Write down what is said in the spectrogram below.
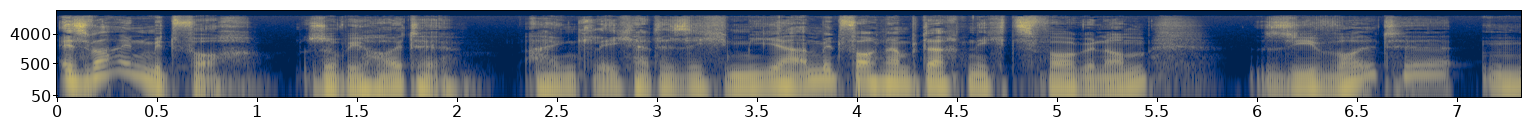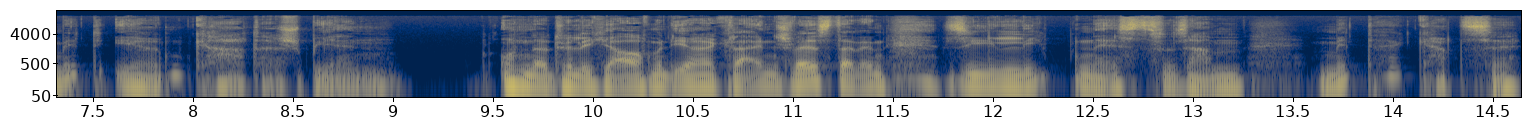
Es war ein Mittwoch, so wie heute. Eigentlich hatte sich Mia am Mittwochnachmittag nichts vorgenommen. Sie wollte mit ihrem Kater spielen. Und natürlich auch mit ihrer kleinen Schwester, denn sie liebten es zusammen, mit der Katze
